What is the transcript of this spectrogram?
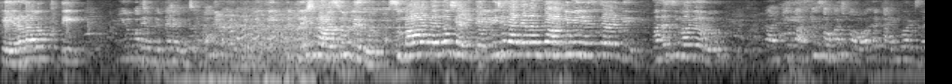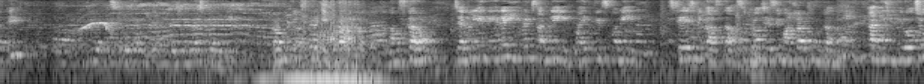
కేరళలో పుట్టి మీరు కొంచెం ప్రిపేర్ అవసరం లేదు. సుమా అంటేతో టెలివిజన్ అంటేనంతా ఆక్యుపై చేస్తారండి మన సుమా గారు. Thank you thank you so much for all the kind words అండి. ప్రముఖులందరికీ కూడా నమస్కారం. జనరలీ నేనే ఈవెంట్స్ అన్ని మైక్ తీసుకొని స్టేజ్ని కాస్త శుభ్రం చేసి మాట్లాడుతూ ఉంటాను. కానీ ఈరోజు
